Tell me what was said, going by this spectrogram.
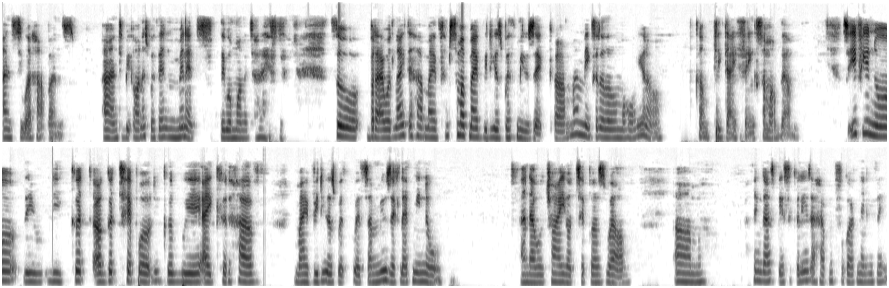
and see what happens. And to be honest, within minutes they were monetized. so, but I would like to have my some of my videos with music. Um, that makes it a little more, you know, complete. I think some of them. So if you know the the good a good tip or the good way I could have my videos with with some music, let me know, and I will try your tip as well. Um, I think that's basically it. I haven't forgotten anything.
